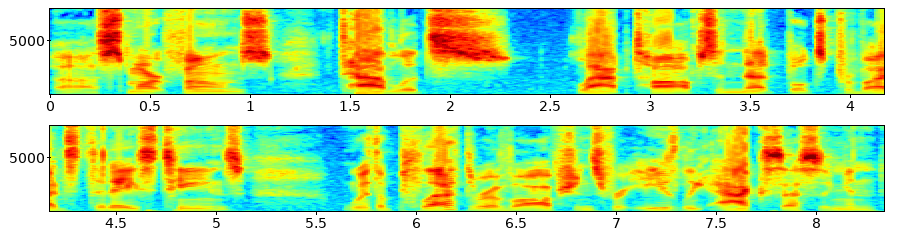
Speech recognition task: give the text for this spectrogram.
uh, smartphones, tablets, laptops, and netbooks provides today's teens with a plethora of options for easily accessing and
